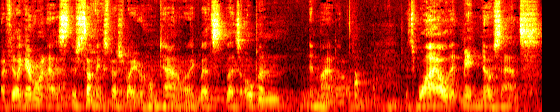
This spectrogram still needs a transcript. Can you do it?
I feel like everyone has. There's something special about your hometown. We're like, let's let's open in Milo. It's wild. It made no sense.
